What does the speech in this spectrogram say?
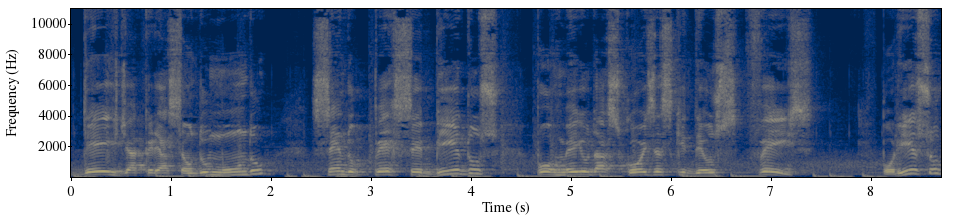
desde a criação do mundo, sendo percebidos por meio das coisas que Deus fez por isso,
